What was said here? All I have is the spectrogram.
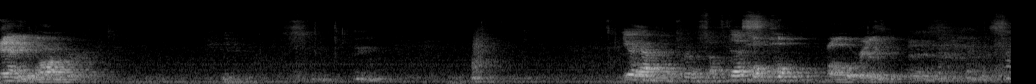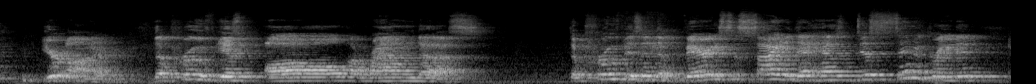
any longer. You have no of this. Oh, oh, oh, really? Your Honor, the proof is all around us. The proof is in the very society that has disintegrated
